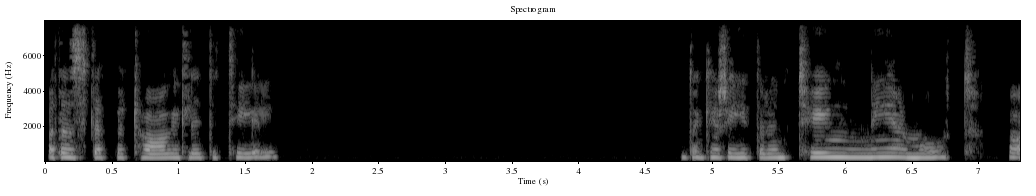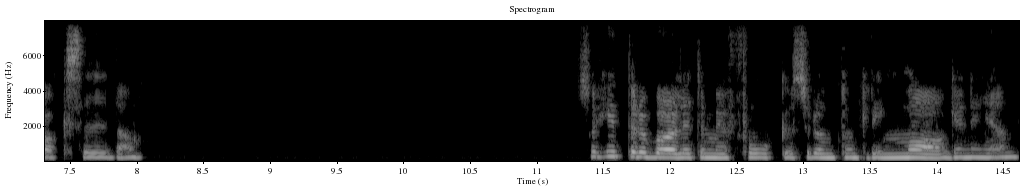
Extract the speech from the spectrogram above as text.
Att den släpper taget lite till. Att den kanske hittar en tyngd ner mot baksidan. Så hittar du bara lite mer fokus runt omkring magen igen.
